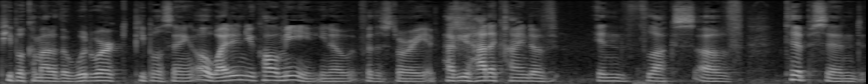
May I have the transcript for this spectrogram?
people come out of the woodwork, people saying, "Oh, why didn't you call me?" You know, for the story. Have you had a kind of influx of tips? And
